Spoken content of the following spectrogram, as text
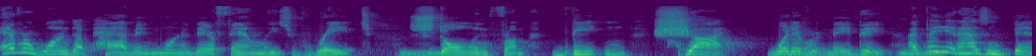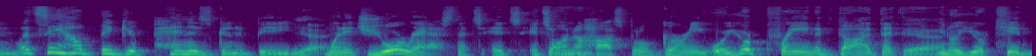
ever wound up having one of their families raped, Mm-hmm. stolen from, beaten, shot, whatever Mm-hmm. it may be. I bet you it hasn't been. Let's see how big your pen is going to be Yeah. Mm-hmm. when it's your ass that's it's it's on a hospital gurney, or you're praying to God that Yeah. you know your kid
